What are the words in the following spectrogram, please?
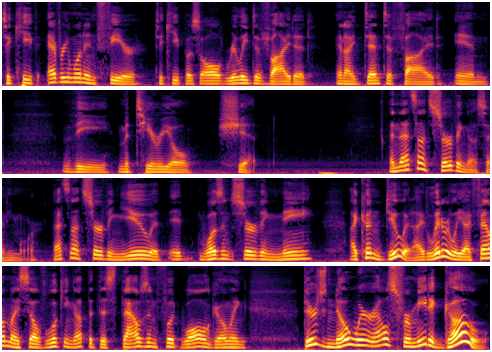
to keep everyone in fear, to keep us all really divided and identified in the material shit. And that's not serving us anymore. That's not serving you. It, it wasn't serving me. I couldn't do it. I literally, I found myself looking up at this thousand foot wall going, there's nowhere else for me to go.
